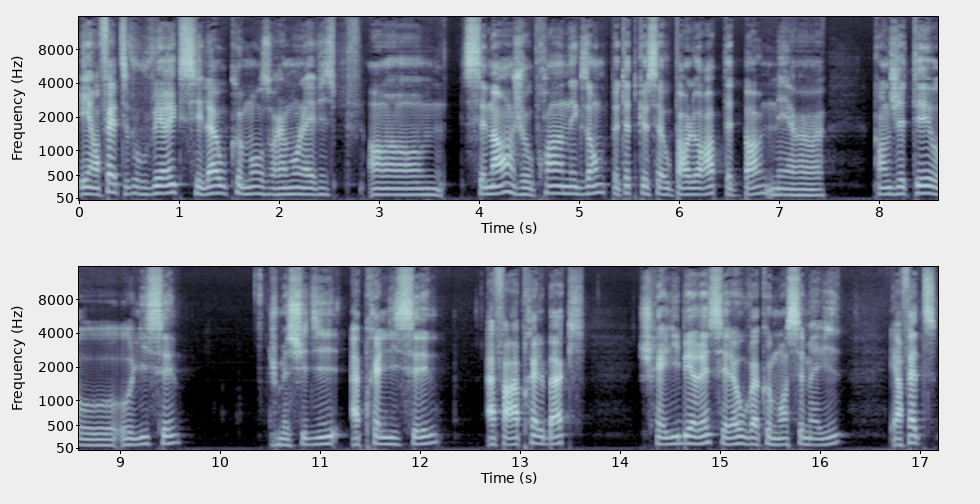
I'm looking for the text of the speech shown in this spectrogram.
et en fait, vous verrez que c'est là où commence vraiment la vie. C'est marrant, je vais vous prendre un exemple, peut-être que ça vous parlera, peut-être pas, mais euh, quand j'étais au, lycée, je me suis dit, après le lycée, enfin après le bac, je serai libéré, c'est là où va commencer ma vie. Et en fait,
